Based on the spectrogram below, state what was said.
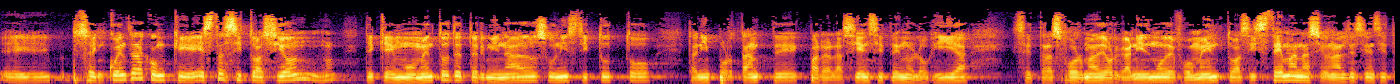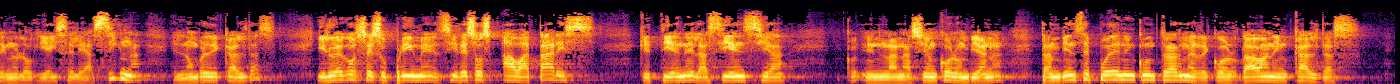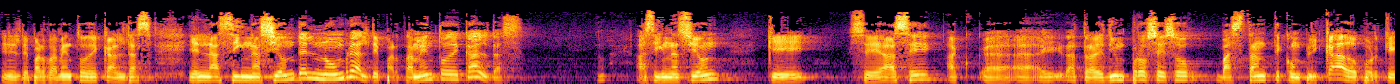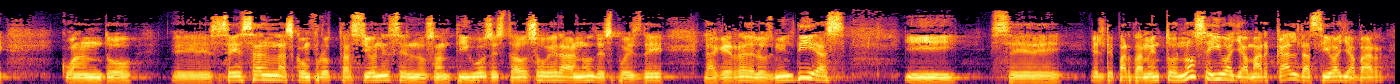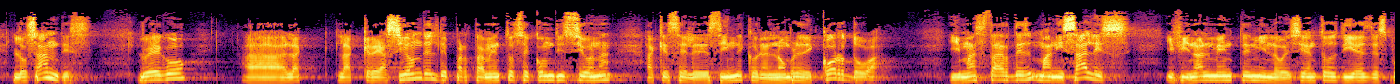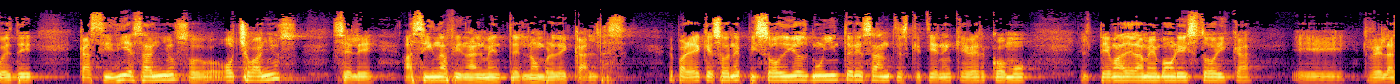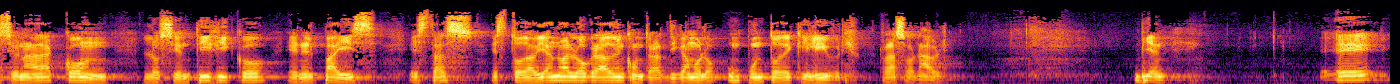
eh, se encuentra con que esta situación de que en momentos determinados un instituto tan importante para la ciencia y tecnología se transforma de organismo de fomento a Sistema Nacional de Ciencia y Tecnología y se le asigna el nombre de Caldas, y luego se suprime, es decir, esos avatares que tiene la ciencia en la nación colombiana, también se pueden encontrar, me recordaban en Caldas, en el departamento de Caldas, en la asignación del nombre al departamento de Caldas. Asignación que se hace a, través de un proceso bastante complicado, porque cuando eh, cesan las confrontaciones en los antiguos estados soberanos después de la guerra de los mil días y el departamento no se iba a llamar Caldas, se iba a llamar Los Andes. Luego, la, la creación del departamento se condiciona a que se le designe con el nombre de Córdoba y más tarde Manizales y finalmente en 1910, después de casi 10 años o 8 años, se le asigna finalmente el nombre de Caldas. Me parece que son episodios muy interesantes que tienen que ver cómo el tema de la memoria histórica eh, relacionada con lo científico en el país es, todavía no ha logrado encontrar, digámoslo, un punto de equilibrio razonable. Bien, eh,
